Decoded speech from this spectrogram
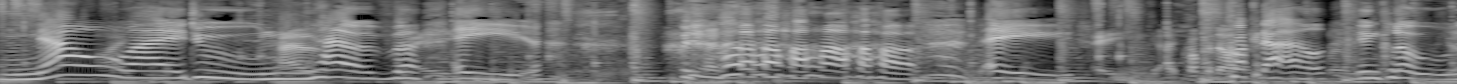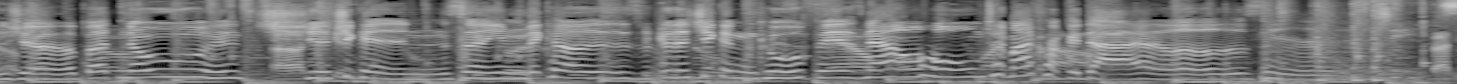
Now I do have a a crocodile enclosure, but no ch- chickens um, because the chicken coop is now home to my crocodiles. Hmm. That's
